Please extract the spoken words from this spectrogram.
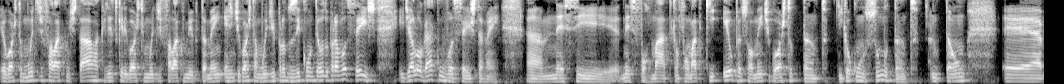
Eu gosto muito de falar com o Starro, acredito que ele gosta muito de falar comigo também. A gente gosta muito de produzir conteúdo para vocês e dialogar com vocês também um, nesse, nesse formato, que é um formato que eu pessoalmente gosto tanto e que eu consumo tanto. Então é,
